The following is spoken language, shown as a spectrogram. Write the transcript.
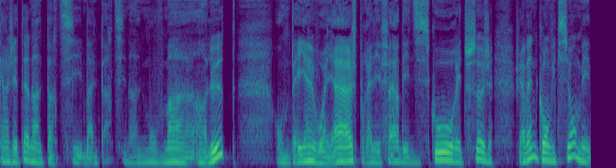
quand j'étais dans le parti, ben, le parti, dans le mouvement en lutte, on me payait un voyage pour aller faire des discours et tout ça. J'avais une conviction, mais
